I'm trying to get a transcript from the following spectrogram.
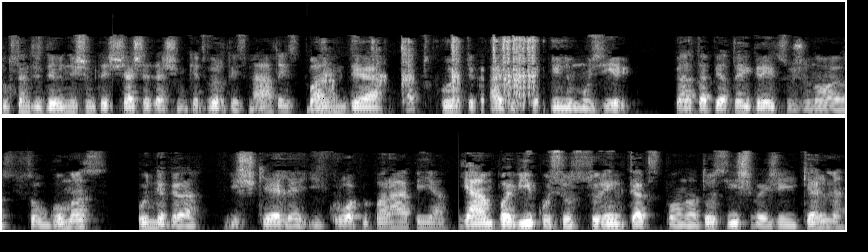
1964 metais bandė atkurti kražių skerdinių muziejų. Bet apie tai greit sužinojo saugumas, kuniga iškėlė į Kruopių parapiją, jam pavykusius surinkti eksponatus išvežė į Kelmę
